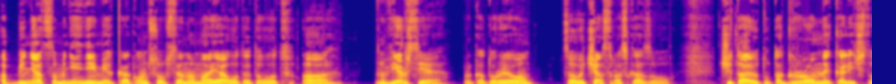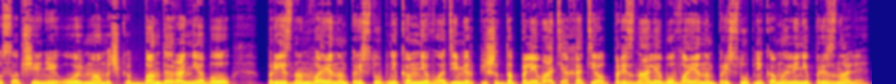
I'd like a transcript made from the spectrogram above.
обменяться мнениями, как вам, собственно, моя вот эта вот а, версия, про которую я вам целый час рассказывал. Читаю тут огромное количество сообщений. Ой, мамочка, Бандера не был признан военным преступником, мне Владимир пишет. Да плевать я хотел, признали его военным преступником или не признали.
